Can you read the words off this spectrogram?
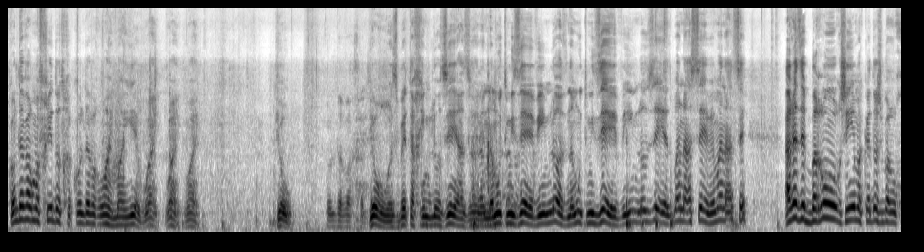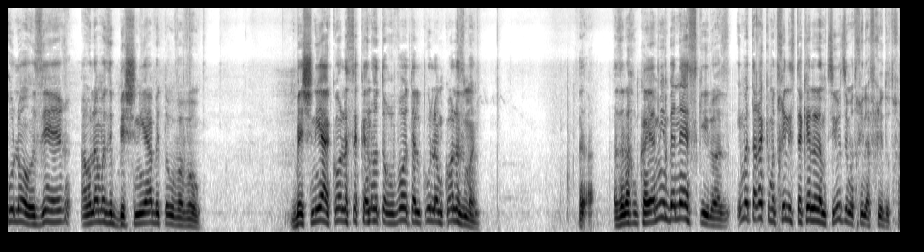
כל דבר מפחיד אותך, כל דבר, וואי, מה יהיה, וואי, וואי, וואי. יואו, כל דבר חדש. יואו, אז בטח אם לא זה, אז נמות מזה, ואם לא, אז נמות מזה, ואם לא זה, אז מה נעשה, ומה נעשה. הרי זה ברור שאם הקדוש ברוך הוא לא עוזר, העולם הזה בשנייה בתוהו ובוהו. בשנייה, כל הסכנות אורבות על כולם כל הזמן. אז אנחנו קיימים בנס, כאילו, אז אם אתה רק מתחיל להסתכל על המציאות, זה מתחיל להפחיד אותך.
